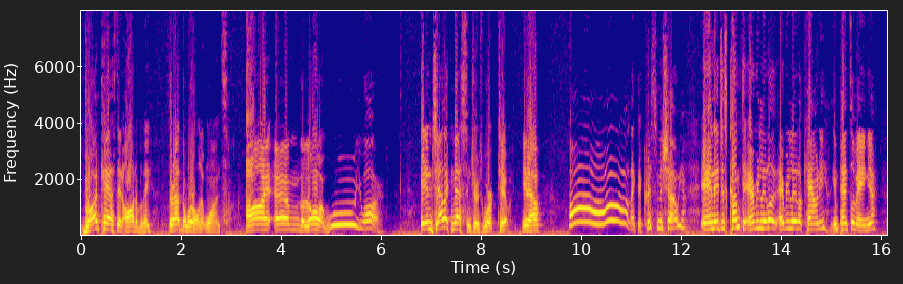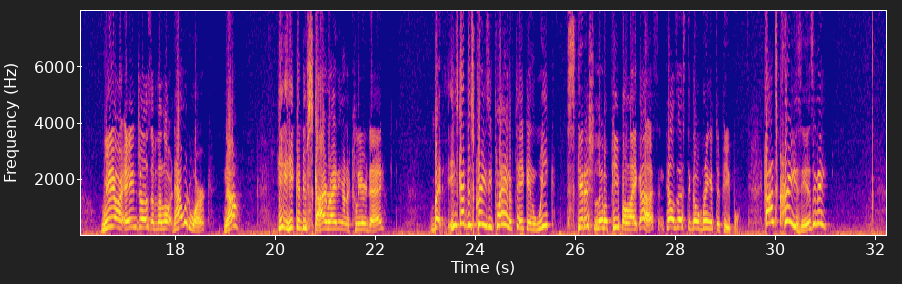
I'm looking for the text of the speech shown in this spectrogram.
broadcast it audibly throughout the world at once. I am the Lord. Woo, you are. Angelic messengers work too. You know, oh, like the Christmas show, yeah? and they just come to every little every little county in Pennsylvania. We are angels of the Lord. That would work. No, he he could do skywriting on a clear day, but he's got this crazy plan of taking weak, skittish little people like us and tells us to go bring it to people. God's crazy, isn't he?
